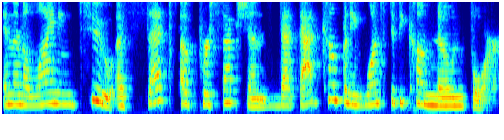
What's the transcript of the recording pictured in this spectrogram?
and then aligning to a set of perceptions that that company wants to become known for.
